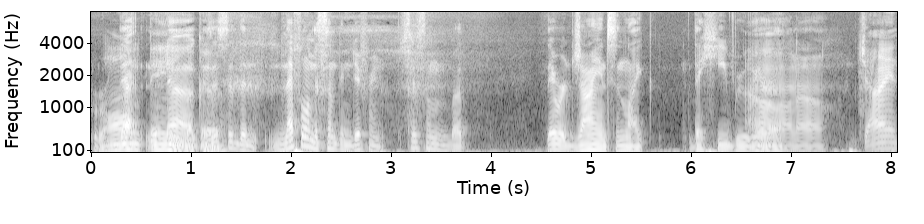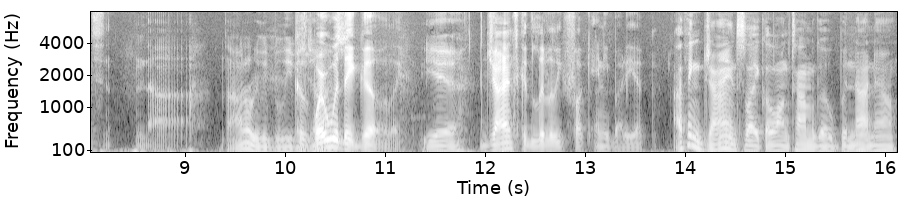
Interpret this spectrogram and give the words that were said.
Wrong That, thing. no, because a- it said the Nephilim is something different. It says something about they were giants in like the Hebrew era. I don't know. Giants? Nah. I don't really believe. in Because where would they go? Like, Yeah, giants could literally fuck anybody up. I think giants like a long time ago, but not now.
